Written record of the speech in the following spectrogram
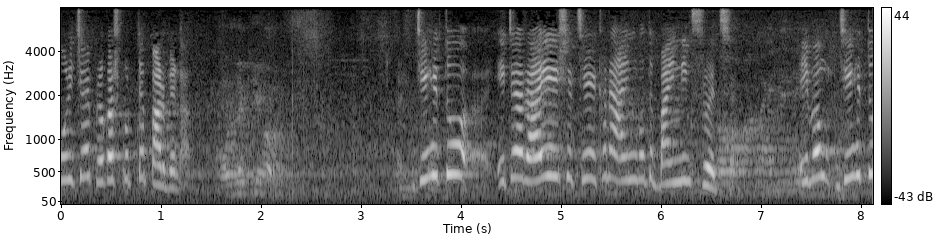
পরিচয় প্রকাশ করতে পারবে না। যেহেতু এটা রায়ে এসেছে এখানে আইনগত বাইন্ডিংস রয়েছে। এবং যেহেতু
